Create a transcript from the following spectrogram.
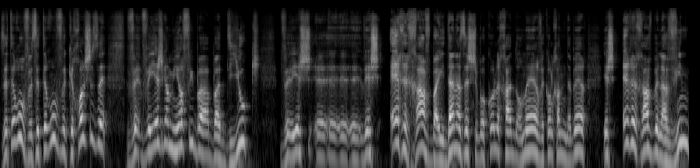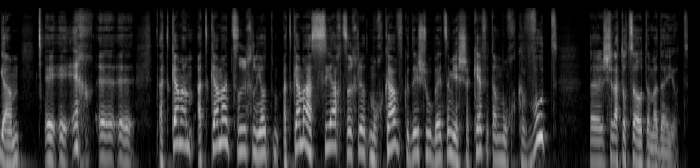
זה טירוף, וזה טירוף, וככל שזה... ו, ויש גם יופי ב, בדיוק. ויש, אה, אה, ויש ערך רב בעידן הזה שבו כל אחד אומר וכל אחד מדבר, יש ערך רב בלהבין גם איך, אה, אה, עד כמה, עד כמה צריך להיות, עד כמה השיח צריך להיות מורכב כדי שהוא בעצם ישקף את המורכבות אה, של התוצאות המדעיות.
